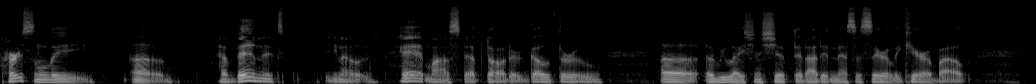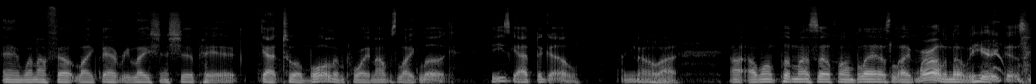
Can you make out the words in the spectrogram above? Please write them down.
personally uh, have been, ex- you know, had my stepdaughter go through uh, a relationship that I didn't necessarily care about, and when I felt like that relationship had got to a boiling point, I was like, "Look, he's got to go." You know, I. I I won't put myself on blast like Marlon over here, 'cause-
